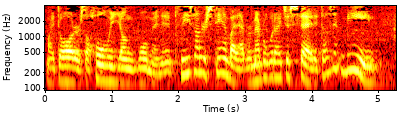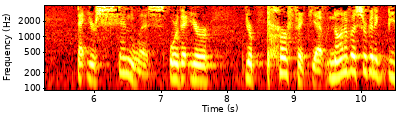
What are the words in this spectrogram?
My daughter's a holy young woman. And please understand by that, remember what I just said. It doesn't mean that you're sinless or that you're, you're perfect yet. None of us are going to be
